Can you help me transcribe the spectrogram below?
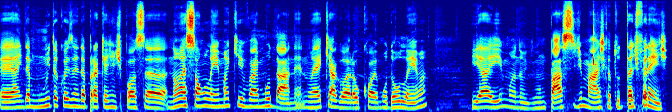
É, ainda é muita coisa ainda para que a gente possa. Não é só um lema que vai mudar, né? Não é que agora o COI mudou o lema e aí, mano, um passe de mágica tudo tá diferente.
